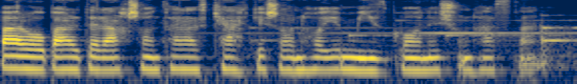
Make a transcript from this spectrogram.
برابر درخشانتر از کهکشان های میزبانشون هستند.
